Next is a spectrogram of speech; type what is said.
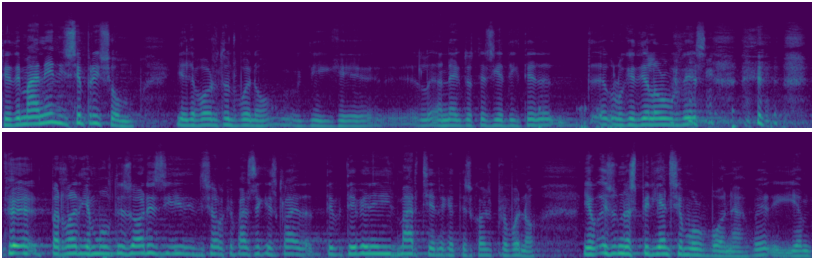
te demanen i sempre hi som. I llavors, doncs, bueno, vull dir que anècdotes, ja dic, el que diu la Lourdes, parlaria moltes hores i això el que passa que, és clar, té, té ben dit marxa en aquestes coses, però bueno, és una experiència molt bona, bé? i en,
